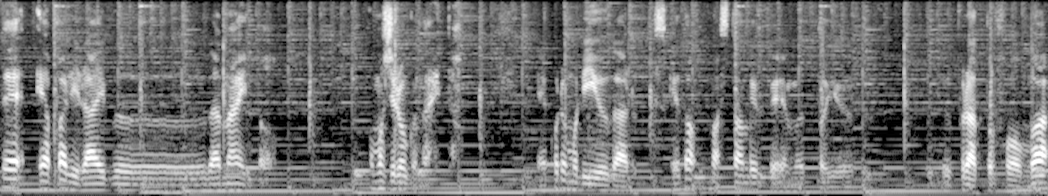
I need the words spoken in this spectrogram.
で、やっぱりライブがないと面白くないと。えこれも理由があるんですけど、まあ、スタンド FM というプラットフォームは、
